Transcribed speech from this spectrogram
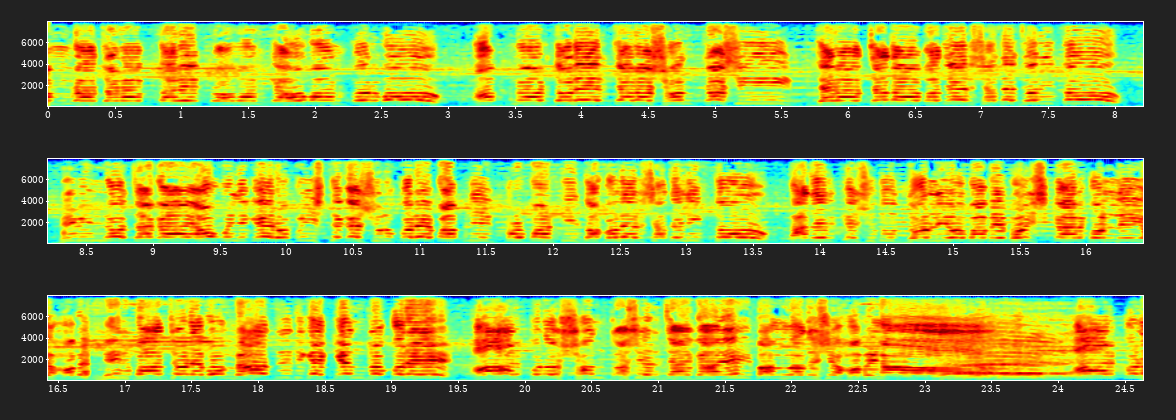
আমরা জনাব তারেক রহমানকে আহ্বান করব, আপনার দলের যারা সন্ত্রাসী, যারা চাঁদাবাজের সাথে জড়িত, বিভিন্ন জায়গায় আওয়ামী লীগের অফিস থেকে শুরু করে পাবলিক প্রপার্টি দখলের সাথে লিপ্ত, তাদেরকে শুধু দলীয়ভাবে বহিষ্কার করলেই হবে। নির্বাচন এবং রাজনীতিকে কেন্দ্র করে আর কোন সন্ত্রাসের জায়গা এই বাংলাদেশে হবে না। আর কোন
